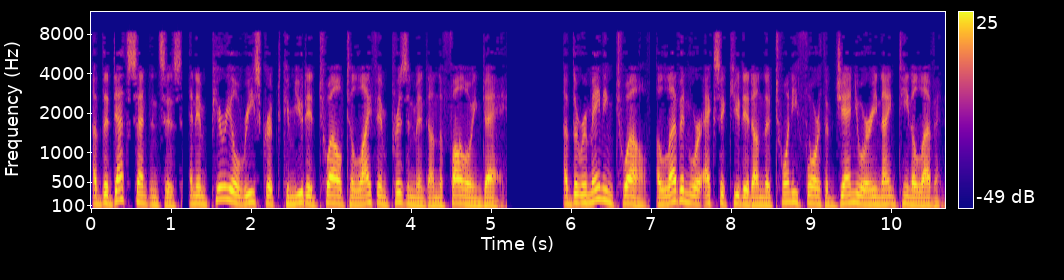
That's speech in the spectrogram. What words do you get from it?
Of the death sentences, an imperial rescript commuted 12 to life imprisonment on the following day. Of the remaining 12, 11 were executed on 24 January 1911.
